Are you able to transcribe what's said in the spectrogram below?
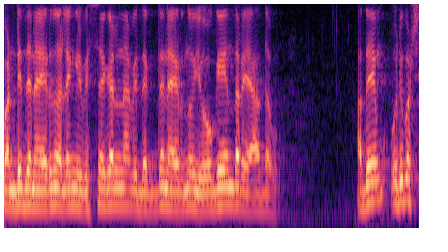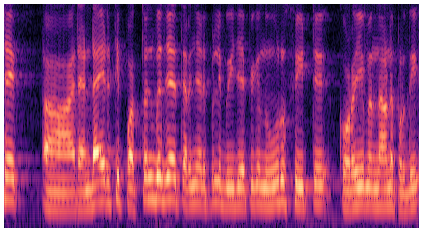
പണ്ഡിതനായിരുന്നു അല്ലെങ്കിൽ വിശകലന വിദഗ്ധനായിരുന്നു യോഗേന്ദ്ര യാദവ്. അദ്ദേഹം ഒരുപക്ഷെ രണ്ടായിരത്തി പത്തൊൻപതിലെ തെരഞ്ഞെടുപ്പിൽ ബി ജെ പിക്ക് നൂറ് സീറ്റ് കുറയുമെന്നാണ് പ്രതി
